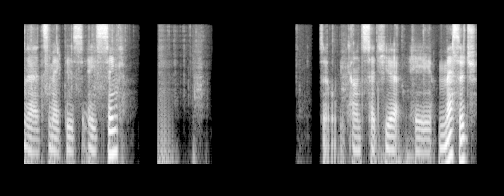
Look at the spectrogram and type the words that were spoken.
Let's make this async so we can't set here a message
